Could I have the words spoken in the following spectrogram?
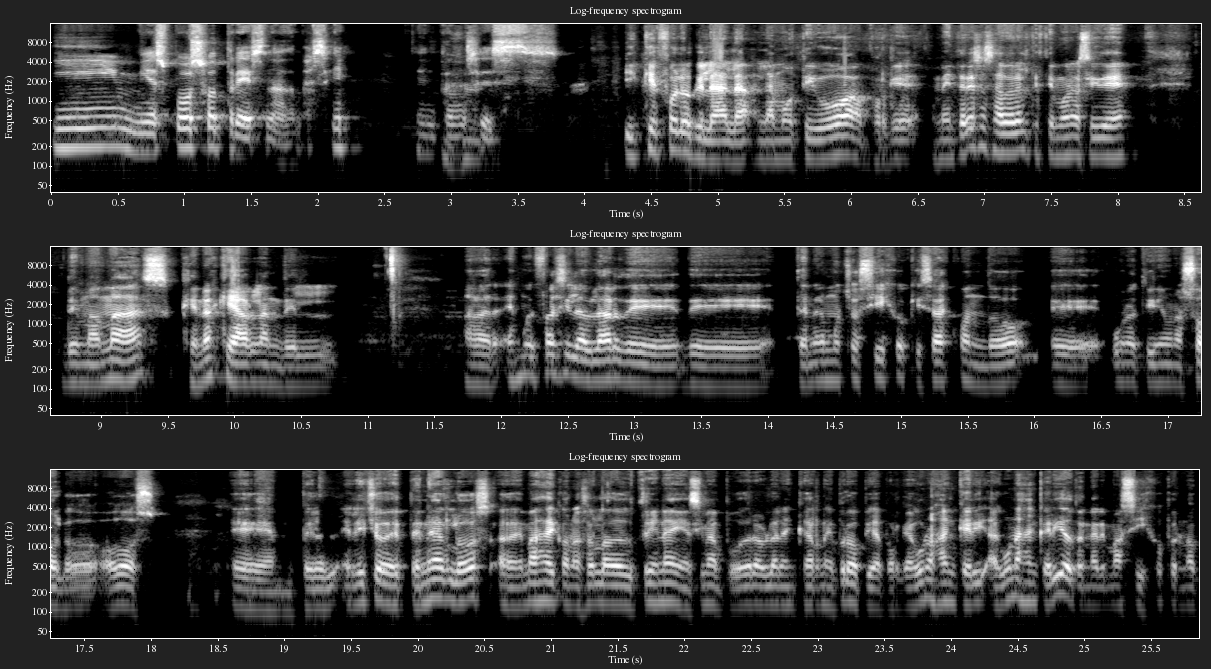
y mi esposo tres nada más, ¿sí? Entonces... ¿Y qué fue lo que la, motivó? A, porque me interesa saber el testimonio así de, de, mamás, que no es que hablan del... A ver, es muy fácil hablar de, tener muchos hijos quizás cuando eh, uno tiene uno solo o dos. Eh, pero el hecho de tenerlos, además de conocer la doctrina y encima poder hablar en carne propia, porque algunos han, querido, algunas han querido tener más hijos, pero no,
